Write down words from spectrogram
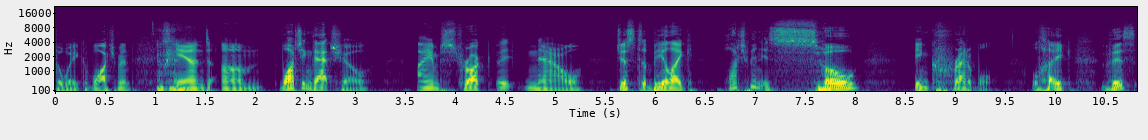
the wake of Watchmen, and um, watching that show, I am struck uh, now just to be like Watchmen is so incredible. Like this,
